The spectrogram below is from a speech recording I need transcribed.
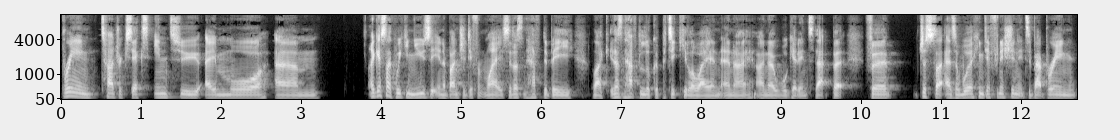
bringing tantric sex into a more um, I guess like we can use it in a bunch of different ways. It doesn't have to be like it doesn't have to look a particular way, and and I I know we'll get into that, but for just like as a working definition, it's about bringing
